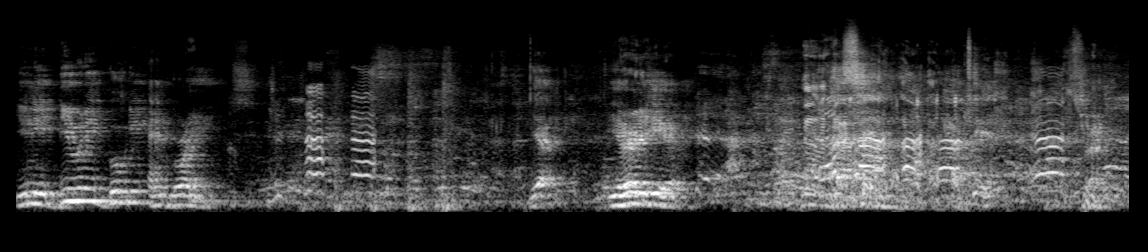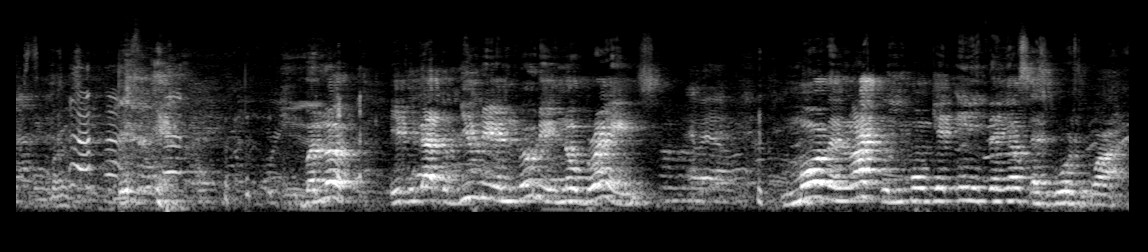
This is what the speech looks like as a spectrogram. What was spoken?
You need beauty, booty, and brains. Yep. You heard it here. It. That's right. But look, if you got the beauty and booty and no brains, more than likely you won't get anything else that's worthwhile.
